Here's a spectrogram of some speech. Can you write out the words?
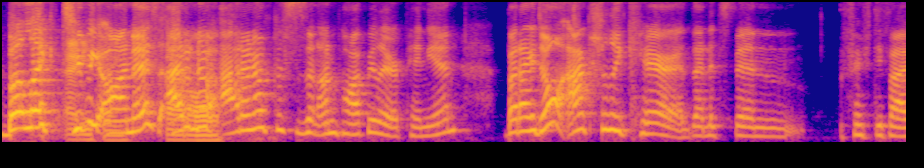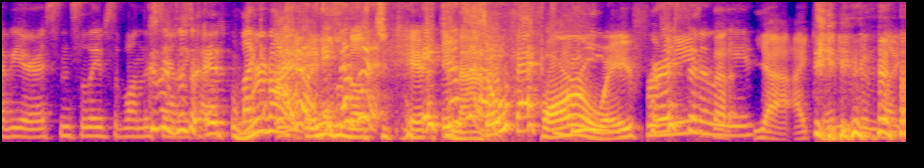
But like to be honest, I don't know. all. I don't know if this is an unpopular opinion, but I don't actually care that it's been 55 years since the Leafs have won the because Stanley Cup. Like, we're not I it old enough to care it It's so far away from me that yeah, I can't even like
